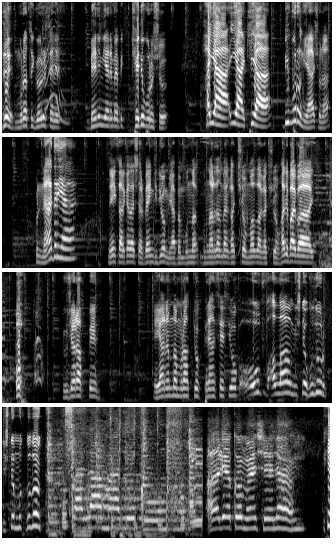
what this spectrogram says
The Murat'ı görürseniz benim yerime bir kedi vuruşu. Haya ya ki ya. Bir vurun ya şuna. Bu nedir ya? Neyse arkadaşlar ben gidiyorum ya. Ben bunlar, bunlardan ben kaçıyorum. Vallahi kaçıyorum. Hadi bay bay. Oh. Yüce Rabbim. E yanımda Murat yok, prenses yok. Of Allah'ım işte huzur, işte mutluluk. Salam alaikum. Aleyküm selam.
